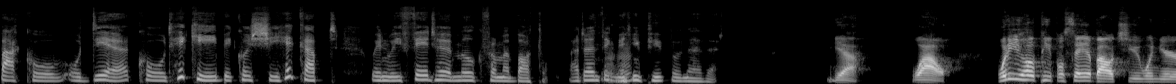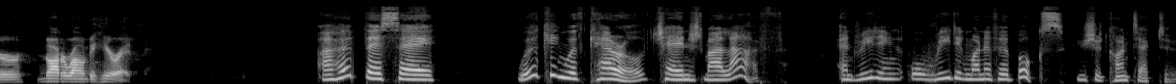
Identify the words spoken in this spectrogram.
buck or, or deer called Hickey because she hiccuped when we fed her milk from a bottle. I don't think Mhm. many people know that. Yeah. Wow. What do you hope people say about you when you're not around to hear it? I hope they say, working with Caryl changed my life. And reading or reading one of her books, you should contact her.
